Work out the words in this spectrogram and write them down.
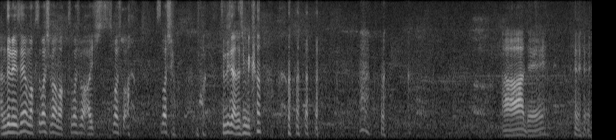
안 들리세요? 막 스바시바 막 스바시바 아이 스바시바 스바시바 막 들리지 않으십니까? 아 네.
